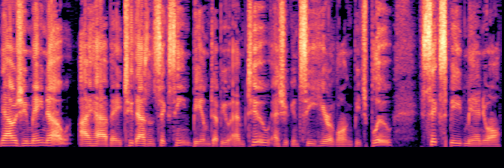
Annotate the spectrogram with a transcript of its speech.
Now, as you may know, I have a 2016 BMW M2, as you can see here along Long Beach Blue, six speed manual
